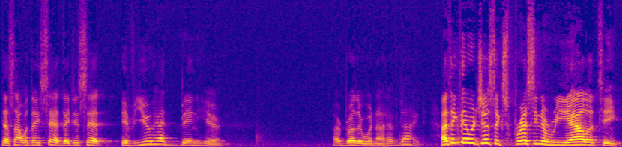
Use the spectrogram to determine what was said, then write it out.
that's not what they said. They just said, If you had been here, our brother would not have died. I think they were just expressing a reality.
